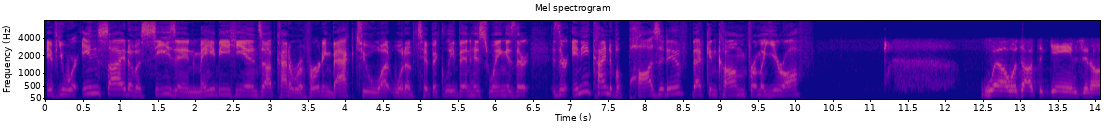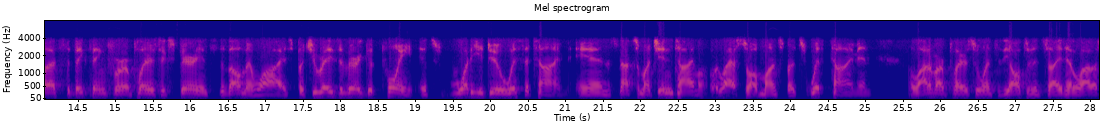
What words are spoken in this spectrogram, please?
if you were inside of a season, maybe he ends up kind of reverting back to what would have typically been his swing. Is there is there any kind of a positive that can come from a year off? Well, without the games, you know, that's the big thing for a player's experience development wise. But you raised a very good point. It's what do you do with the time? And it's not so much in time over the last 12 months, but it's with time. And a lot of our players who went to the alternate site had a lot of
